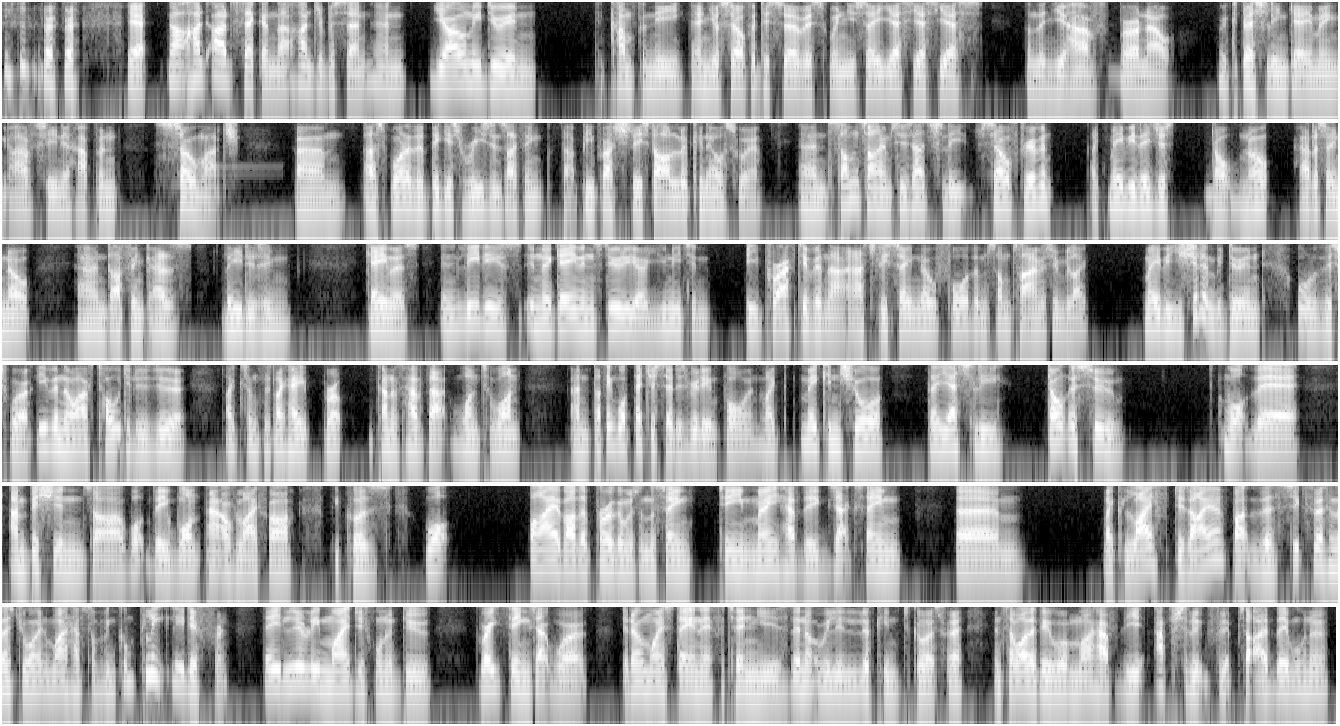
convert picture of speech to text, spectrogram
yeah, no, I'd, I'd second that hundred percent. And you're only doing the company and yourself a disservice when you say yes, yes, yes, and then you have burnout, especially in gaming. I've seen it happen so much. Um, that's one of the biggest reasons I think that people actually start looking elsewhere. And sometimes it's actually self-driven. Like maybe they just don't know how to say no. And I think as leaders in gamers, in leaders in a gaming studio, you need to be proactive in that and actually say no for them sometimes and be like, maybe you shouldn't be doing all of this work, even though I've told you to do it. Like something like, hey, bro, kind of have that one to one. And I think what Petra said is really important, like making sure that you actually don't assume what their ambitions are, what they want out of life are, because what five other programmers on the same team may have the exact same um, like life desire, but the sixth person that's joined might have something completely different. They literally might just want to do great things at work. They don't mind staying there for 10 years. They're not really looking to go elsewhere. And some other people might have the absolute flip side. They want to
